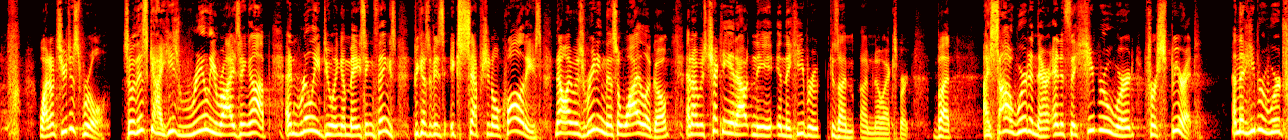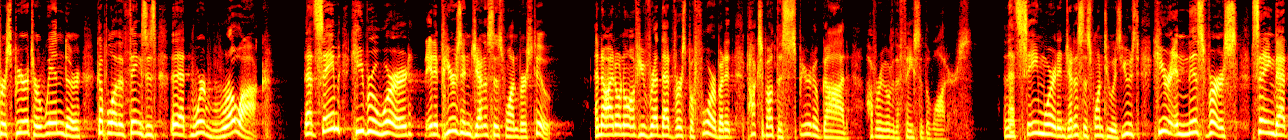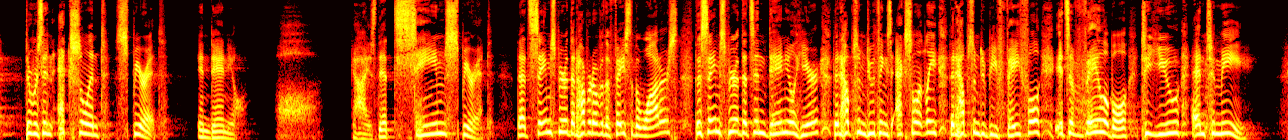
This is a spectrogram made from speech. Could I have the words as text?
why don't you just rule? So, this guy, he's really rising up and really doing amazing things because of his exceptional qualities. Now, I was reading this a while ago and I was checking it out in the, in the Hebrew because I'm, I'm no expert, but I saw a word in there and it's the Hebrew word for spirit. And that Hebrew word for spirit or wind or a couple other things is that word ruach. That same Hebrew word, it appears in Genesis 1, verse 2. And now I don't know if you've read that verse before, but it talks about the Spirit of God hovering over the face of the waters. And that same word in Genesis 1 2 is used here in this verse, saying that there was an excellent spirit in Daniel. Oh, guys, that same spirit, that same spirit that hovered over the face of the waters, the same spirit that's in Daniel here that helps him do things excellently, that helps him to be faithful, it's available to you and to me.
